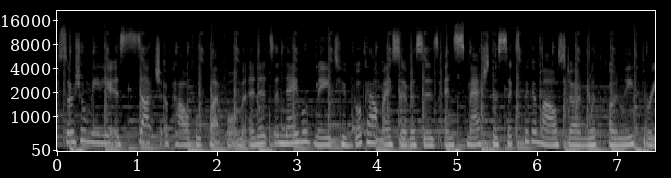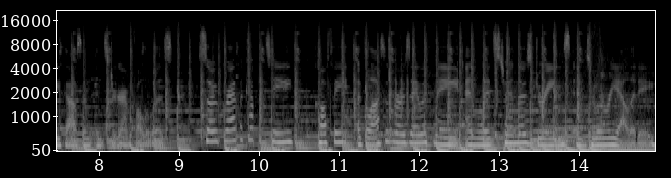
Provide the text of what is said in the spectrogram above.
Social media is such a powerful platform and it's enabled me to book out my services and smash the six figure milestone with only 3,000 Instagram followers. So grab a cup of tea, coffee, a glass of rose with me, and let's turn those dreams into a reality.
